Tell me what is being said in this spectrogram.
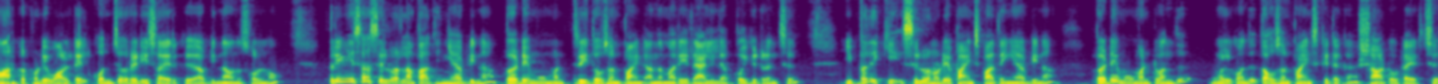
மார்க்கெட்டுடைய வால்டைல் கொஞ்சம் ரெடியூஸ் ஆயிருக்கு அப்படின்னு தான் வந்து சொல்லணும். ப்ரீவியஸாக சில்வர்லாம் பார்த்தீங்க அப்படின்னா per day movement three thousand point அந்த மாதிரி ரேலியில் போய்கிட்டு இருந்துச்சு. இப்போதைக்கு சில்வனுடைய பாயிண்ட்ஸ் பார்த்தீங்க அப்படின்னா பர் டே மூவ்மெண்ட் வந்து உங்களுக்கு வந்து தௌசண்ட் பாயிண்ட்ஸ் கிட்டக்க ஷார்ட் அவுட் ஆயிடுச்சு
